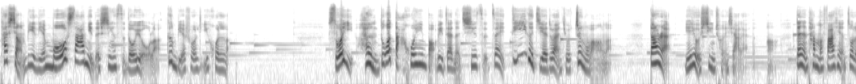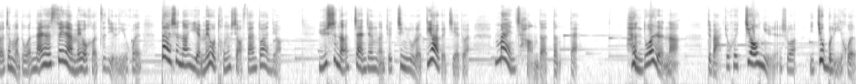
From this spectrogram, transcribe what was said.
他想必连谋杀你的心思都有了，更别说离婚了。所以，很多打婚姻保卫战的妻子在第一个阶段就阵亡了，当然也有幸存下来的啊。但是他们发现做了这么多，男人虽然没有和自己离婚，但是呢也没有同小三断掉。于是呢，战争呢就进入了第二个阶段，漫长的等待。很多人呢，对吧，就会教女人说：“你就不离婚，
